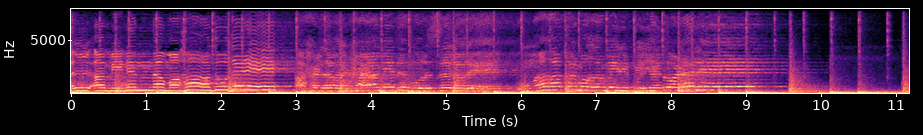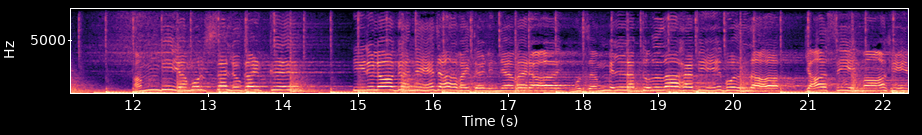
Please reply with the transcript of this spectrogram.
അൽ അമിൻ എന്ന മഹാദൂതരെ. അമ്പിയ മുർസലുകൾക്ക് ഇരുലോക നേതാവായി തെളിഞ്ഞവരായി. മുസമ്മിൽ അബ്ദുല്ല ഹബീബുല്ല യാസീൻ മാഹീൻ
